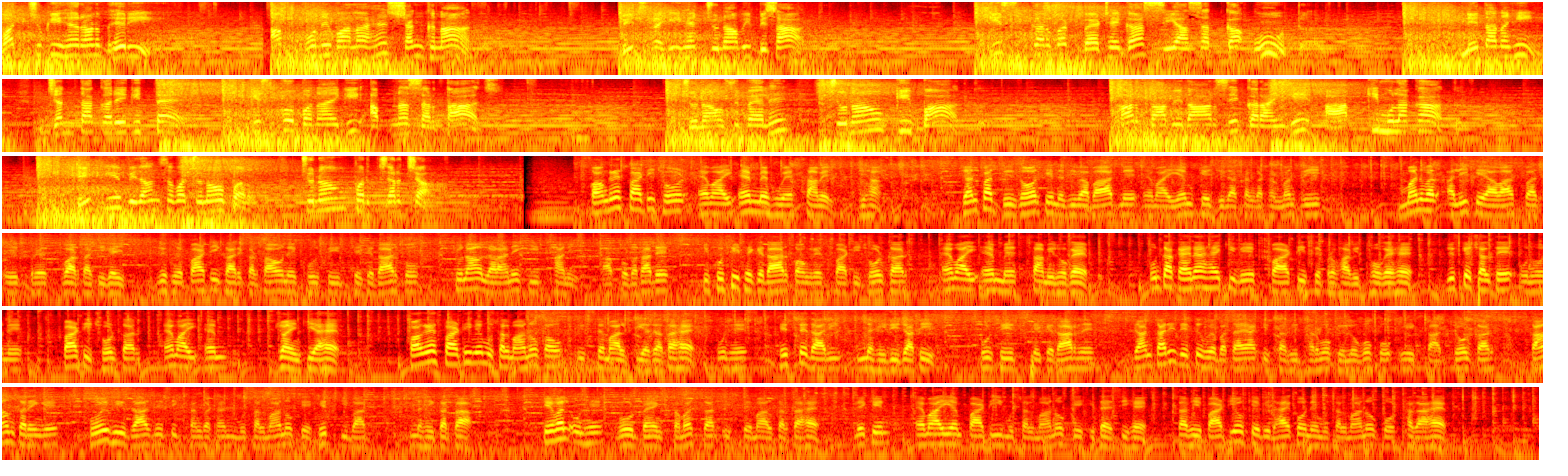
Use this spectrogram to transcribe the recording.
बज चुकी है रणभेरी। अब होने वाला है शंखनाद। बिछ रही है चुनावी बिसात। किस करवट बैठेगा सियासत का ऊँट? नेता नहीं, जनता करेगी तय। किसको बनाएगी अपना सरताज? चुनाव से पहले चुनाव की बात। हर दावेदार से कराएँगे आपकी मुलाकात। देखिए विधानसभा चुनाव पर चुनाव पर चर्चा। कांग्रेस पार्टी छोड़ एमआईएम में हुए शामिल। जी हाँ, जनपद बिजनौर के नजीबाबाद में एमआईएम के जिला संगठन मंत्री मनवर अली के आवास पर एक प्रेस वार्ता की गई, जिसमें पार्टी कार्यकर्ताओं ने खुर्शीद ठेकेदार को चुनाव लड़ाने की ठानी। आपको बता दें कि खुशी ठेकेदार कांग्रेस पार्टी छोड़कर एमआईएम में शामिल हो गए। उनका कहना है कि वे पार्टी से प्रभावित हो गए हैं, जिसके चलते उन्होंने पार्टी छोड़कर एमआईएम ज्वाइन किया है। कांग्रेस पार्टी में मुसलमानों का इस्तेमाल किया जाता है, उन्हें हिस्सेदारी नहीं दी जाती। खुर्शीद ठेकेदार ने जानकारी देते हुए बताया कि सभी धर्मों के लोगों को एक साथ जोड़कर काम करेंगे, कोई भी राजनीतिक संगठन मुसलमानों के हित की बात नहीं करता। केवल उन्हें वोट बैंक समझकर इस्तेमाल करता है। लेकिन एमआईएम पार्टी मुसलमानों के हितैषी है। सभी पार्टियों के विधायकों ने मुसलमानों को ठगा है।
